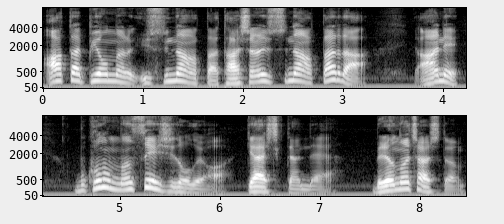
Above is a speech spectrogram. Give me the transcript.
atlar piyonların üstüne atlar, taşların üstüne atlar da yani bu konum nasıl eşit oluyor gerçekten de. Bir ona çalıştım.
